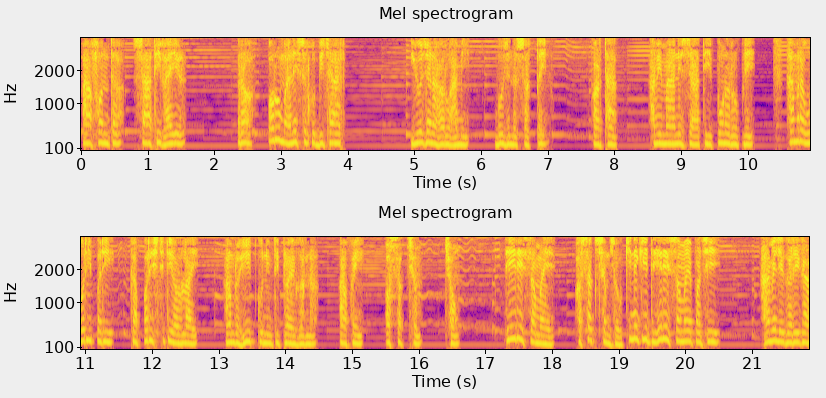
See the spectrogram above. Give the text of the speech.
आफन्त साथीभाइ र अरू मानिसहरूको विचार योजनाहरू हामी बुझ्न सक्दैनौँ। अर्थात् हामी मानिस जाति पूर्ण रूपले हाम्रा वरिपरिका परिस्थितिहरूलाई हाम्रो हितको निम्ति प्रयोग गर्न आफै असक्षम छौँ। धेरै समय असक्षम छौँ किनकि धेरै समयपछि हामीले गरेका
